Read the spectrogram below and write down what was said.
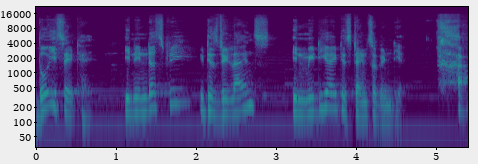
Do hi set hai. In industry, it is Reliance. In media, it is Times of India.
